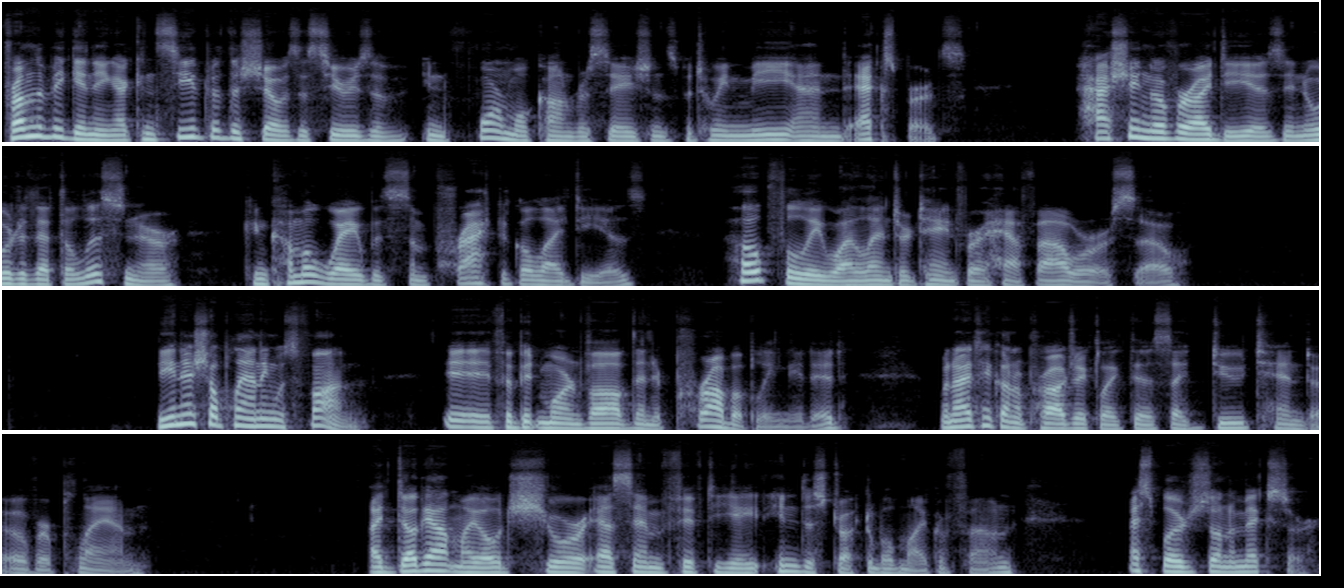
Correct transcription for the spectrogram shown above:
From the beginning, I conceived of the show as a series of informal conversations between me and experts, hashing over ideas in order that the listener can come away with some practical ideas, hopefully while entertained for a half hour or so. The initial planning was fun, if a bit more involved than it probably needed. When I take on a project like this, I do tend to overplan. I dug out my old Shure SM58 indestructible microphone. I splurged on a mixer.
